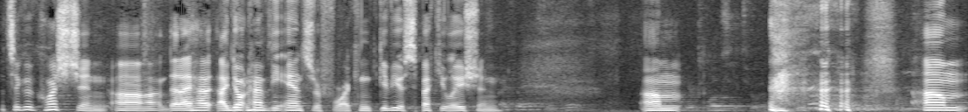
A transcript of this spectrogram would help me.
That's a good question uh, that I, ha- I don't have the answer for. I can give you a speculation. Um, um,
